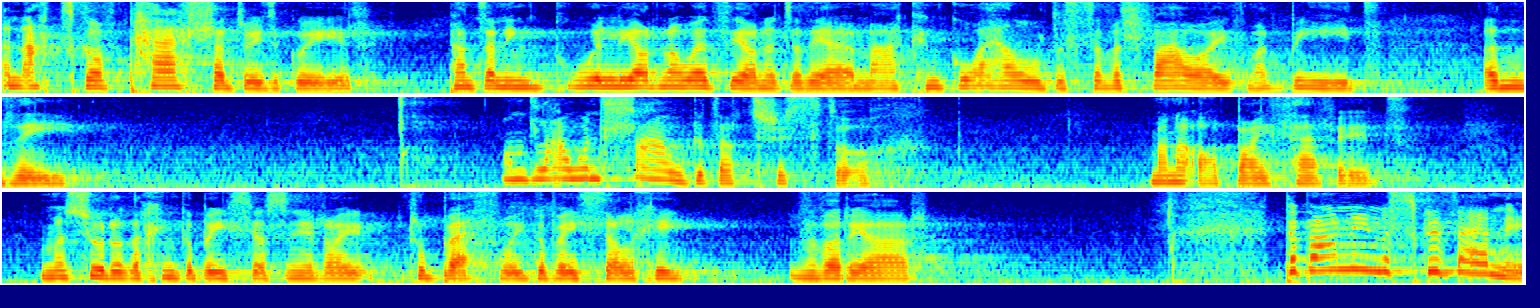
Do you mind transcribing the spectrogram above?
yn atgof pell a dweud y gwir. Pan da ni'n gwylio'r newyddion y dyddiau yma ac yn gweld y sefyllfaoedd mae'r byd yn ddi. Ond law yn llaw gyda'r tristwch, mae yna obaith hefyd. Mae'n siŵr oeddech chi'n gobeithio sy'n ni rhoi rhywbeth fwy gobeithiol i chi fyfyrio ar. Pe bawn ni'n ysgrifennu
